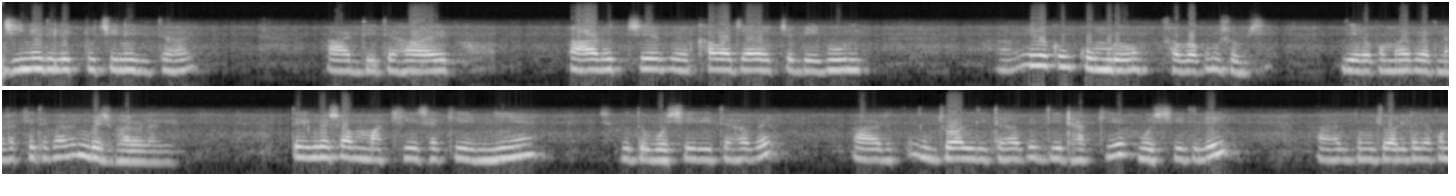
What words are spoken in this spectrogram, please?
ঝিঙে দিলে একটু চিনি দিতে হয়। আর দিতে হয়, আর হচ্ছে খাওয়া যায় হচ্ছে বেগুন এরকম কুমড়ো, সব রকম সবজি দিয়ে এরকমভাবে আপনারা খেতে পারেন, বেশ ভালো লাগে। তো এগুলো সব মাখিয়ে ঝাঁকিয়ে নিয়ে শুধু বসিয়ে দিতে হবে আর জল দিতে হবে দিয়ে ঢাকিয়ে বসিয়ে দিলেই একদম জলটা যখন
